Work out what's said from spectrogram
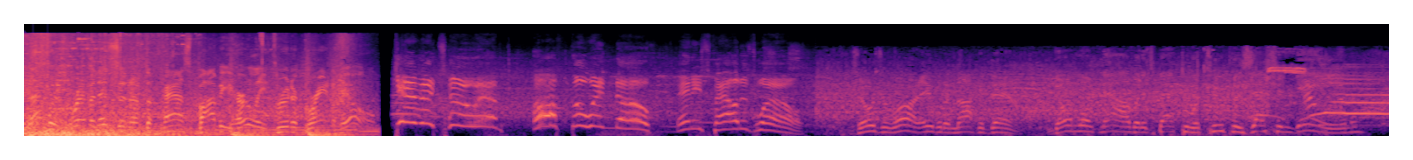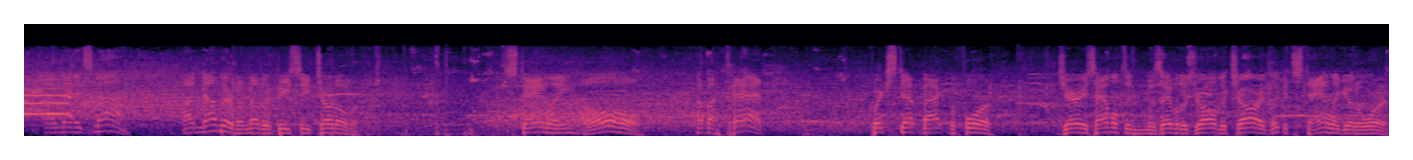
That was reminiscent of the pass Bobby Hurley threw to Grant Hill. Give it to him! Off the window! And he's fouled as well. Joe Girard able to knock it down. Don't look now, but it's back to a two-possession game, and then it's not. Another. Another BC turnover. Stanley. Oh, how about that? Quick step back before Jairus Hamilton was able to draw the charge. Look at Stanley go to work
